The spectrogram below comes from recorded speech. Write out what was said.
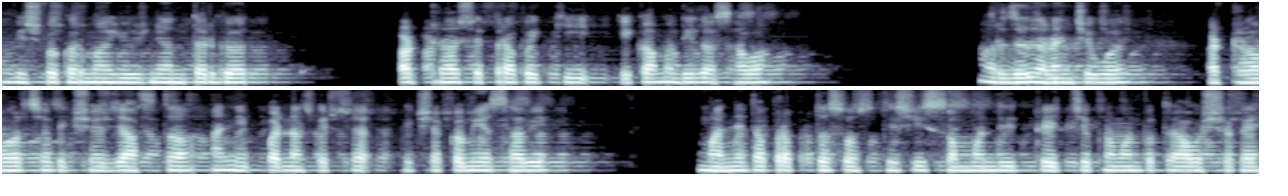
विश्वकर्मा योजनेअंतर्गत अठरा क्षेत्रापैकी एकामधील असावा. अर्जदारांचे वय अठरा वर्षापेक्षा जास्त आणि पन्नास वर्षापेक्षा कमी असावे. मान्यताप्राप्त संस्थेशी संबंधित ट्रेडचे प्रमाणपत्र आवश्यक आहे.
